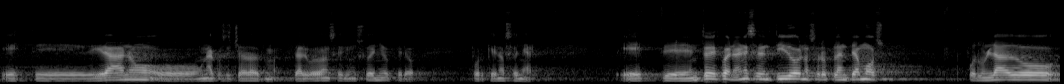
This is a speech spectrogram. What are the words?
este, de grano o una cosechadora de algodón sería un sueño, pero ¿por qué no soñar? entonces, bueno, en ese sentido nosotros planteamos, por un lado,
